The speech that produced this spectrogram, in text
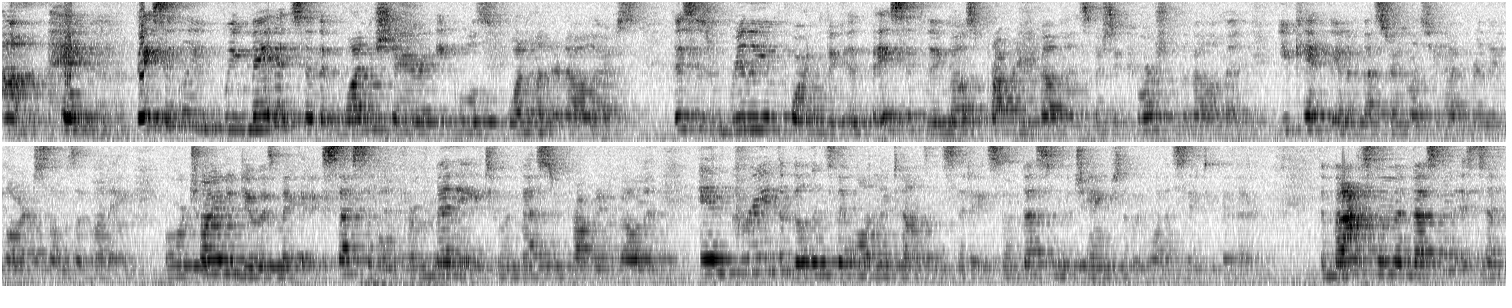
Um, and basically, we made it so that one share equals $100. This is really important because basically most property development, especially commercial development, you can't be an investor unless you have really large sums of money. What we're trying to do is make it accessible for many to invest in property development and create the buildings they want in their towns and cities. So invest in the change that we want to see together. The maximum investment is 10%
